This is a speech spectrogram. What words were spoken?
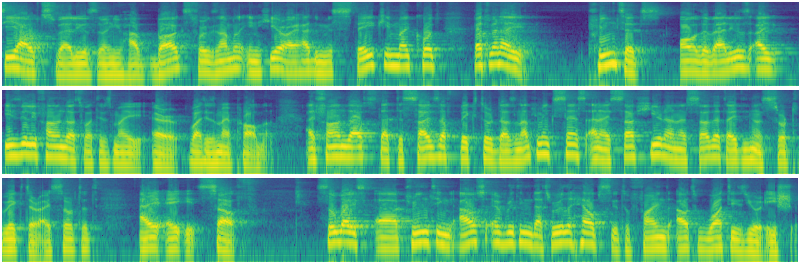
cout values when you have bugs. For example in here I had a mistake in my code but when I printed all the values I easily found out what is my error what is my problem I found out that the size of vector does not make sense and I saw here and I saw that I didn't sort vector I sorted array itself so by uh, printing out everything that really helps you to find out what is your issue.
